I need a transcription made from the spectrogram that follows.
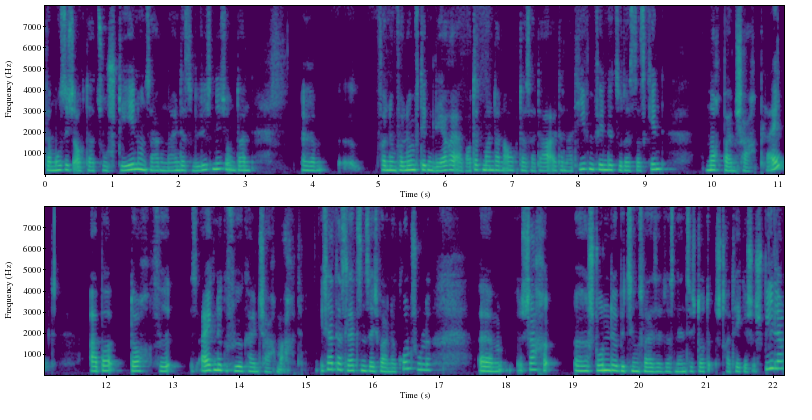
dann muss ich auch dazu stehen und sagen, nein, das will ich nicht. Und dann äh, von einem vernünftigen Lehrer erwartet man dann auch, dass er da Alternativen findet, sodass das Kind noch beim Schach bleibt, aber doch für das eigene Gefühl kein Schach macht. Ich hatte das letztens, ich war in der Grundschule, ähm, Schach äh, Stunde, beziehungsweise das nennt sich dort strategische Spiele.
